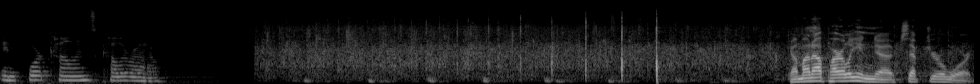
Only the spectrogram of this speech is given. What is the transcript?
in Fort Collins, Colorado. Come on up, Harley, and uh, accept your award.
